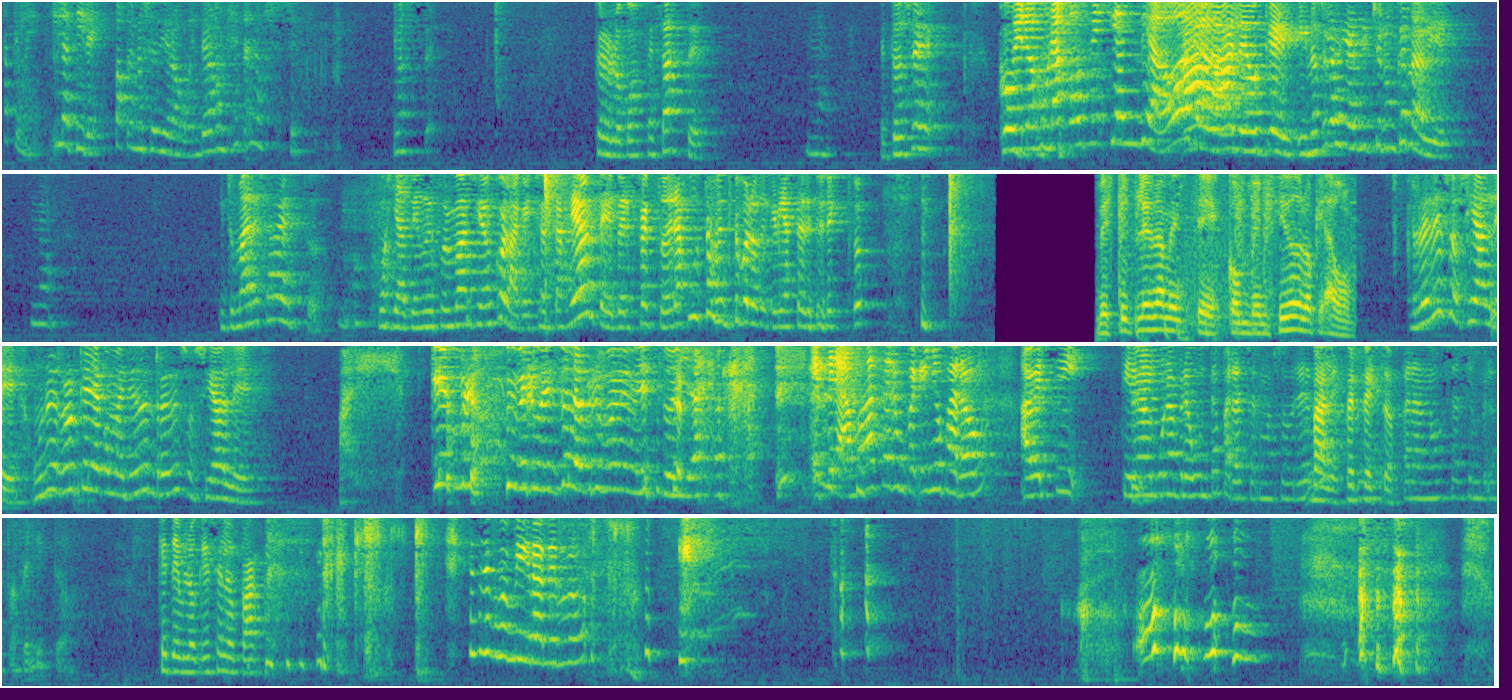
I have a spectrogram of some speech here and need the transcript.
la quemé y la tiré para que no se diera cuenta. La camiseta no sé, no sé, Pero lo confesaste. no. Entonces. Con- Pero es una confesión de ahora. Ah, vale, ok. ¿Y no se lo habías dicho nunca a nadie? No. ¿Y tu madre sabe esto? Pues ya tengo información con la que chantajearte. Perfecto, era justamente por lo que quería este directo. Estoy plenamente convencido de lo que hago. Redes sociales. Un error que haya cometido en redes sociales. Ay. ¡Qué ver- vergüenza la prueba de beso ya! Espera, vamos a hacer un pequeño parón a ver si tienen Sí. alguna pregunta para hacernos sobre Vale, perfecto. Para no usar siempre los papelitos. Que te bloquees el opac. Ese fue mi gran error.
